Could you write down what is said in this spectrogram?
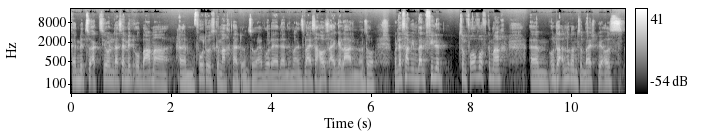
äh, mit so Aktionen, dass er mit Obama ähm, Fotos gemacht hat und so. Er wurde ja dann immer ins Weiße Haus eingeladen und so. Und das haben ihm dann viele zum Vorwurf gemacht. Ähm, unter anderem zum Beispiel aus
